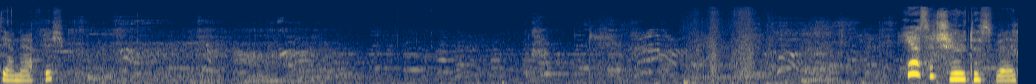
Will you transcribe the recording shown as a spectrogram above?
sehr nervig. Ja, sein Schild ist weg.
